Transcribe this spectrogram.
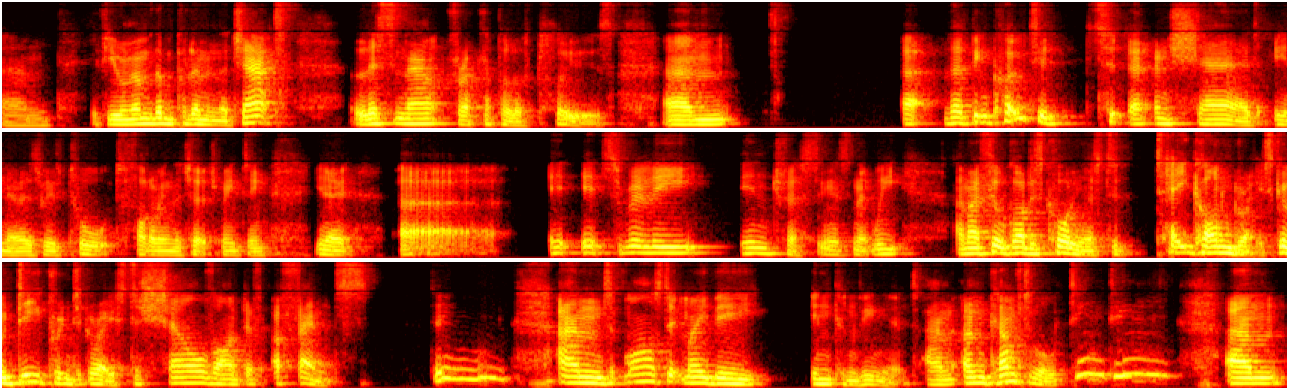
Um, if you remember them, put them in the chat. Listen out for a couple of clues. Um, uh, they've been quoted to, uh, and shared, you know, as we've talked following the church meeting. You know, uh, it, it's really interesting, isn't it? We and I feel God is calling us to take on grace, go deeper into grace, to shelve our offence. Ding. And whilst it may be inconvenient and uncomfortable, ding, ding, um,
